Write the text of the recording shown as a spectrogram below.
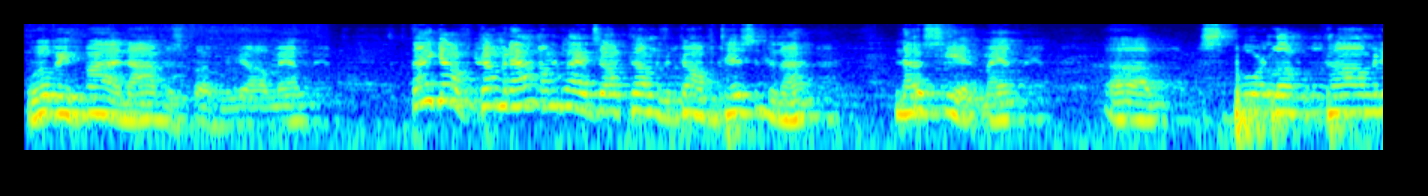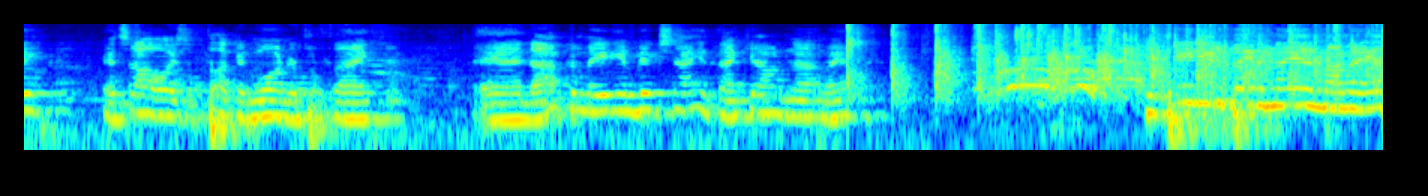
We'll be fine. Nah, I'm just fucking with y'all, man. Thank y'all for coming out. I'm glad y'all come to the competition tonight. No shit, man. Uh, support local comedy. It's always a fucking wonderful thing. And I'm comedian Big Shane. Thank y'all tonight, man. Continue to be the man, my man.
